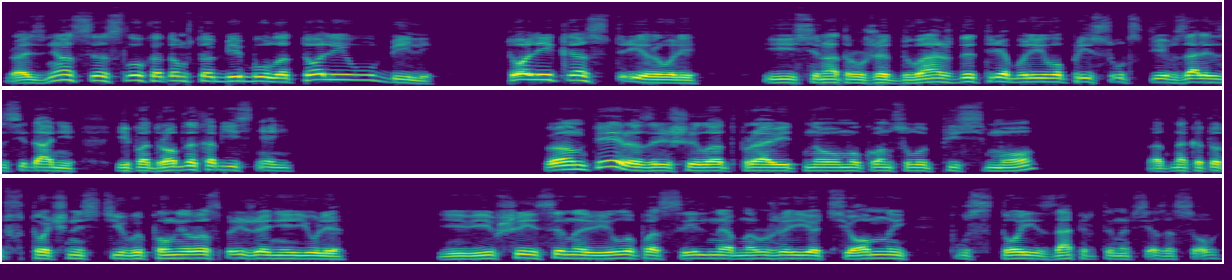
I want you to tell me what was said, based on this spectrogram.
Разнесся слух о том, что Бибула то ли убили, то ли кастрировали, и сенатор уже дважды требовали его присутствия в зале заседаний и подробных объяснений. Помпей разрешил отправить новому консулу письмо, однако тот в точности выполнил распоряжение Юлия. Явившиеся на виллу посыльные обнаружили ее темной, пустой и запертой на все засовы.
